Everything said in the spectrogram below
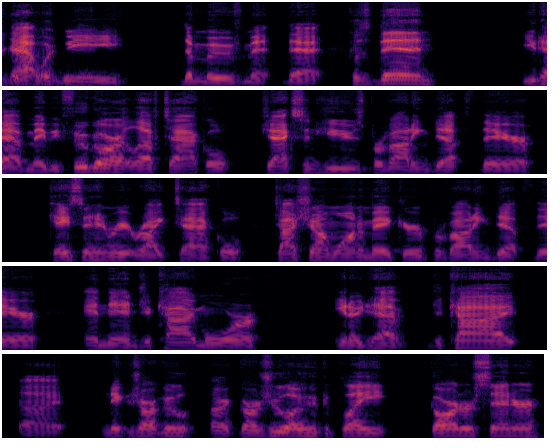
That point. would be the movement that because then you'd have maybe Fugar at left tackle, Jackson Hughes providing depth there, Cason Henry at right tackle, Tyshawn Wanamaker providing depth there, and then Jakai Moore. You know, you'd have Jakai, uh, Nick Jargu- Gargiulo, who could play guard or center.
